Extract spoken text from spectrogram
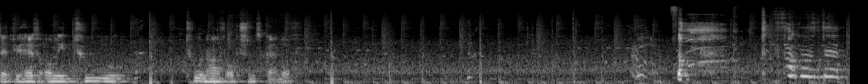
That you have only two, two and a half options, kind of. the fuck was that?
